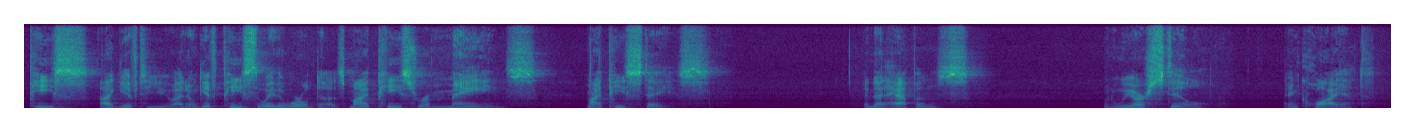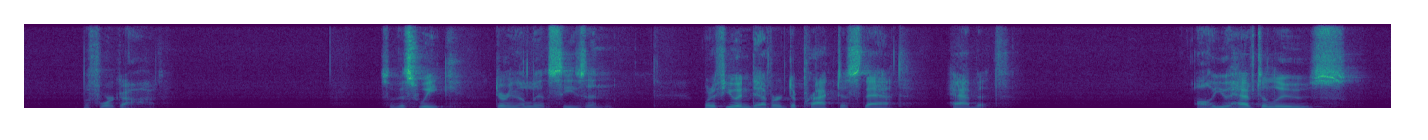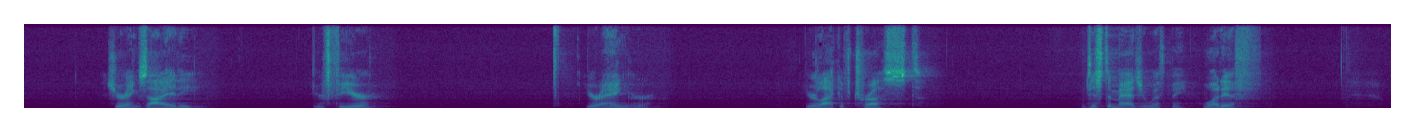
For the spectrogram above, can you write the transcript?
Peace I give to you. I don't give peace the way the world does. My peace remains, my peace stays. And that happens when we are still and quiet before God. So, this week during the Lent season, what if you endeavored to practice that habit? All you have to lose is your anxiety, your fear, your anger, your lack of trust. Just imagine with me what if?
